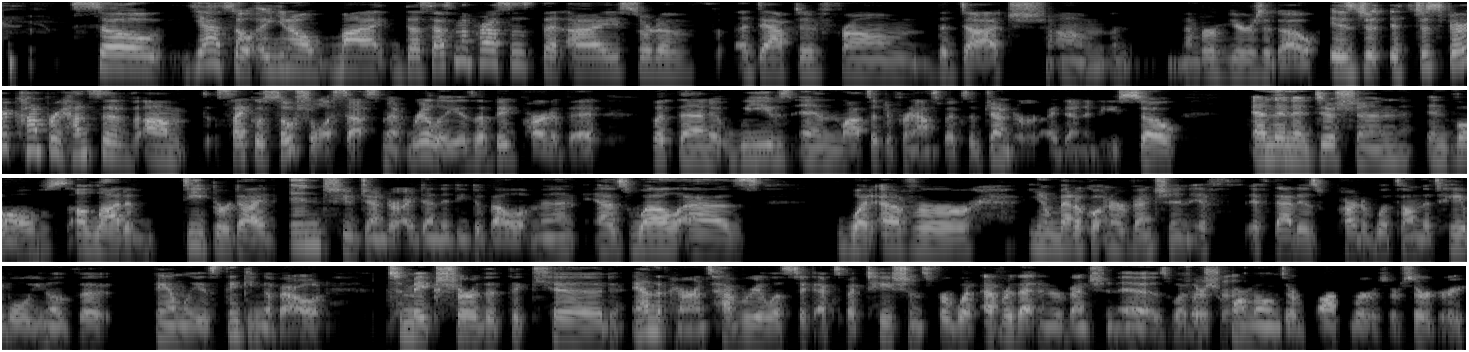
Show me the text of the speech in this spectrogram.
So yeah, so uh, you know, my the assessment process that I sort of adapted from the Dutch um, a number of years ago is just it's just very comprehensive. Um, psychosocial assessment really is a big part of it, but then it weaves in lots of different aspects of gender identity. So, and then in addition, involves a lot of deeper dive into gender identity development as well as whatever you know medical intervention if if that is part of what's on the table you know the family is thinking about to make sure that the kid and the parents have realistic expectations for whatever that intervention is, whether For it's hormones or blockers or surgery.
